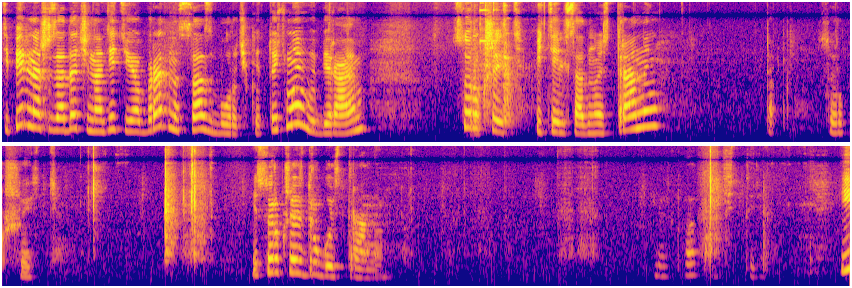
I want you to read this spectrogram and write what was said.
Теперь наша задача надеть ее обратно со сборочкой. То есть мы выбираем 46 петель с одной стороны. Так, 46. И 46 с другой стороны. Раз, два, три, четыре. И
